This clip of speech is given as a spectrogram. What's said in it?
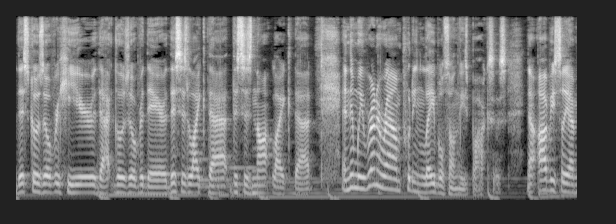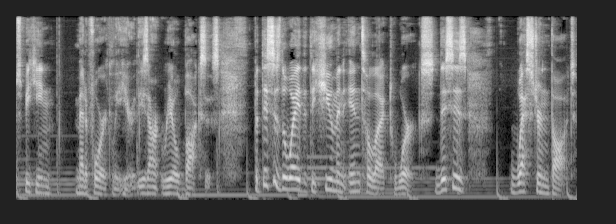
this goes over here, that goes over there, this is like that, this is not like that. And then we run around putting labels on these boxes. Now, obviously, I'm speaking metaphorically here, these aren't real boxes. But this is the way that the human intellect works. This is Western thought.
